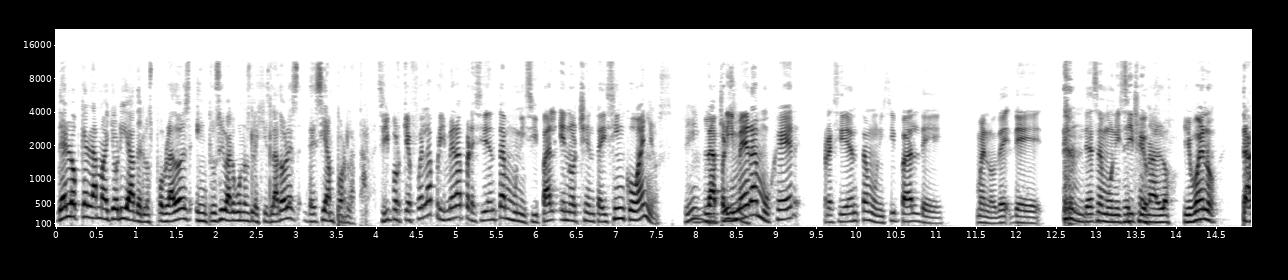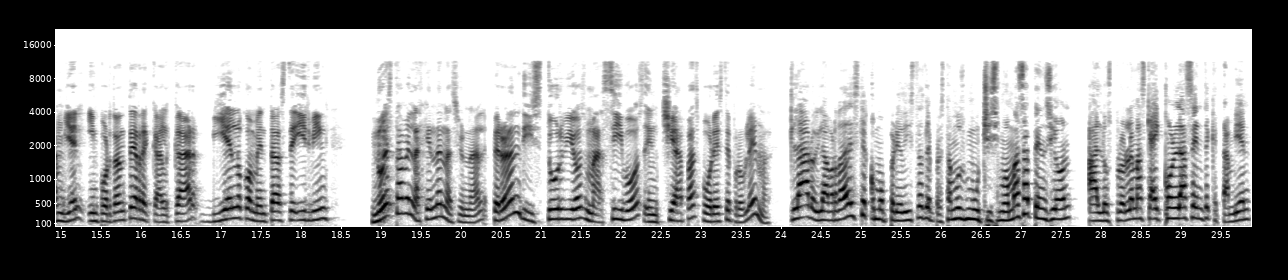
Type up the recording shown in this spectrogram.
de lo que la mayoría de los pobladores, e inclusive algunos legisladores, decían por la tarde. Sí, porque fue la primera presidenta municipal en 85 años. Sí, La muchísimo. primera mujer presidenta municipal de, bueno, de, de, de ese municipio. Y bueno, también importante recalcar, bien lo comentaste, Irving, no estaba en la agenda nacional, pero eran disturbios masivos en Chiapas por este problema. Claro, y la verdad es que como periodistas le prestamos muchísimo más atención a los problemas que hay con la CENTE, que también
